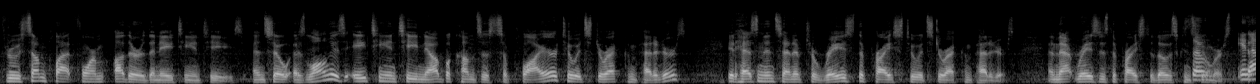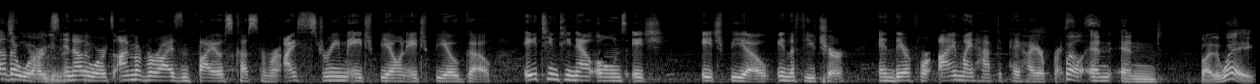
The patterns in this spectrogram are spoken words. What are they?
through some platform other than AT&T's. And so as long as AT&T now becomes a supplier to its direct competitors, it has an incentive to raise the price to its direct competitors. And that raises the price to those consumers. So, in That's other words, argument, in other right? words, I'm a Verizon FiOS customer. I stream HBO and HBO Go. AT&T now owns H- HBO in the future, and therefore I might have to pay higher prices. Well, and and by the way,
